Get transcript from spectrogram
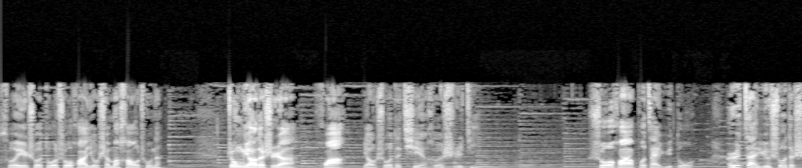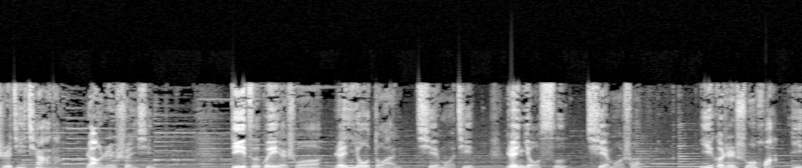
所以说多说话有什么好处呢？重要的是啊，话要说的切合时机。说话不在于多，而在于说的时机恰当，让人顺心。《弟子规》也说：“人有短，切莫接；人有私，切莫说。”一个人说话一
